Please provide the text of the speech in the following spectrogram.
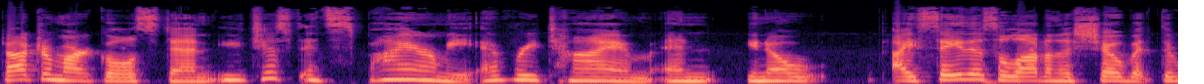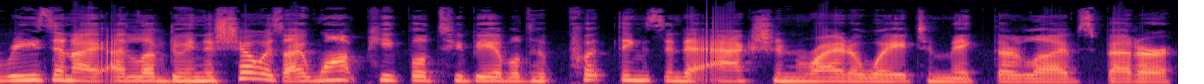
Dr. Mark Goulston, you just inspire me every time. And, you know, I say this a lot on the show, but the reason I, I, love doing the show is I want people to be able to put things into action right away to make their lives better.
